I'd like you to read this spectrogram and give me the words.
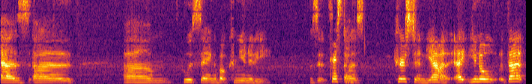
as uh, um, who was saying about community was it kirsten uh, kirsten yeah you know that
